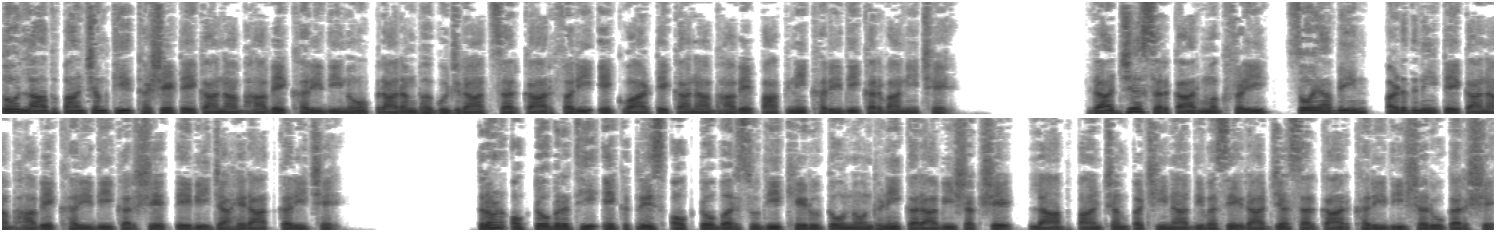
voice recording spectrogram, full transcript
તો લાભ પાંચમથી થશે ટેકાના ભાવે ખરીદીનો પ્રારંભ. ગુજરાત સરકાર ફરી એકવાર ટેકાના ભાવે પાકની ખરીદી કરવાની છે. રાજ્ય સરકાર મગફળી, સોયાબીન, અડદની ટેકાના ભાવે ખરીદી કરશે તેવી જાહેરાત કરી છે. ત્રણ ઓક્ટોબરથી એકત્રીસ ઓક્ટોબર સુધી ખેડૂતો નોંધણી કરાવી શકશે. લાભ પાંચમ પછીના દિવસે રાજ્ય સરકાર ખરીદી શરૂ કરશે.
